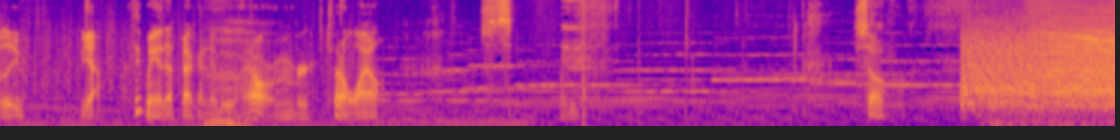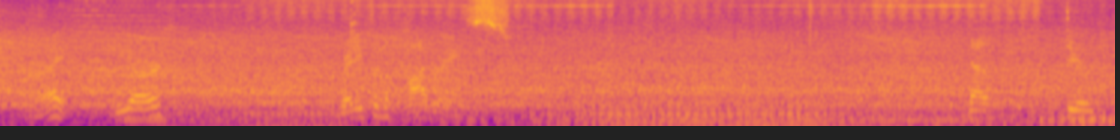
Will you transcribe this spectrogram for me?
Believe. Yeah, I think we ended up back on Naboo. I don't remember. It's been a while. So, alright, we are ready for the pod race. Now, the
